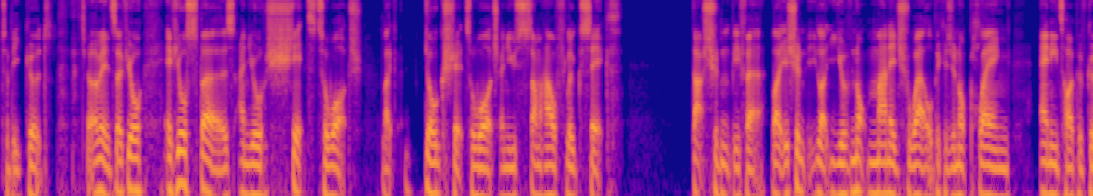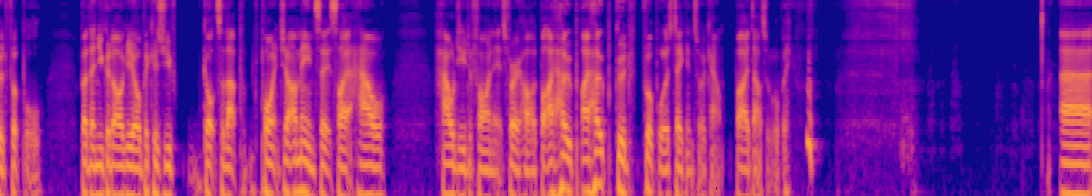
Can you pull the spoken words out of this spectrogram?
to be good. Do you know what I mean? So if you're if you're Spurs and you're shit to watch, like dog shit to watch, and you somehow fluke sixth, that shouldn't be fair. Like you shouldn't like you have not managed well because you're not playing any type of good football. But then you could argue, oh, because you've got to that point. Do you know what I mean? So it's like how how do you define it? It's very hard. But I hope I hope good football is taken into account. But I doubt it will be. uh,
